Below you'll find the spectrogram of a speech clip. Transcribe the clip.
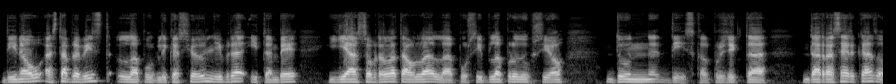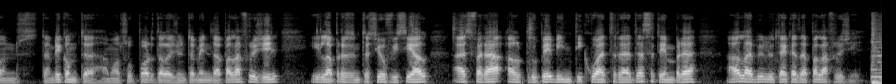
19 està previst la publicació d'un llibre i també hi ha sobre la taula la possible producció d'un disc. El projecte de recerca doncs, també compta amb el suport de l'Ajuntament de Palafrugell i la presentació oficial es farà el proper 24 de setembre a la Biblioteca de Palafrugell.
